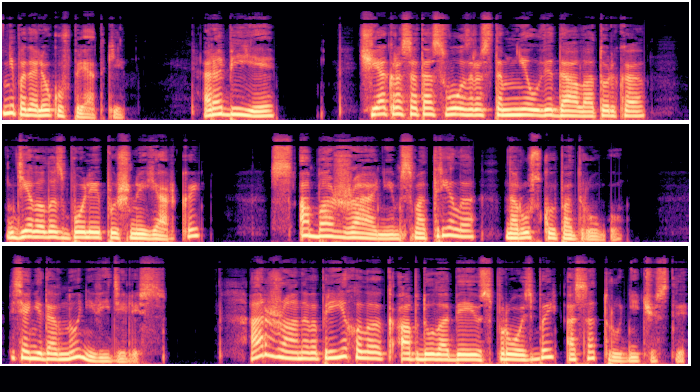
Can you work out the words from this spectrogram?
неподалеку в прятки. Рабие, чья красота с возрастом не увидала, а только делалась более пышной и яркой, с обожанием смотрела на русскую подругу. Ведь они давно не виделись. Аржанова приехала к Абдулабею с просьбой о сотрудничестве.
